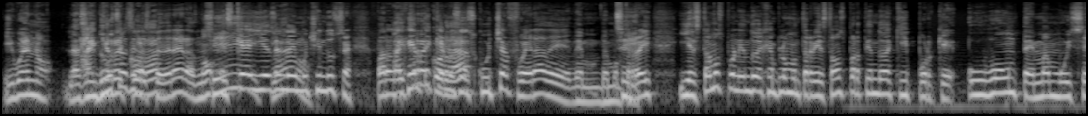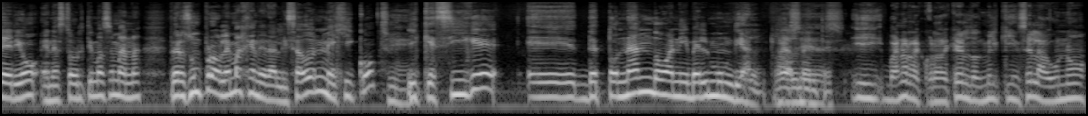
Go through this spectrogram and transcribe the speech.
y bueno, Las industrias y las pedreras, ¿no? Sí, es que ahí es donde hay mucha industria. Para la Hay que gente que, nos escucha fuera de, de- de Monterrey, y estamos poniendo de ejemplo Monterrey, estamos partiendo de aquí porque hubo un tema muy serio en esta última semana, pero es un problema generalizado en México Sí. y que sigue eh, detonando a nivel mundial, realmente. Y bueno, recordar que en el 2015 la UNO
